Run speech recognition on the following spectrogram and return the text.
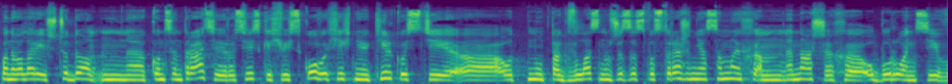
Пане Валерій, щодо концентрації російських військових, їхньої кількості, е, от ну так власне вже за спостереження самих наших е, оборонців,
